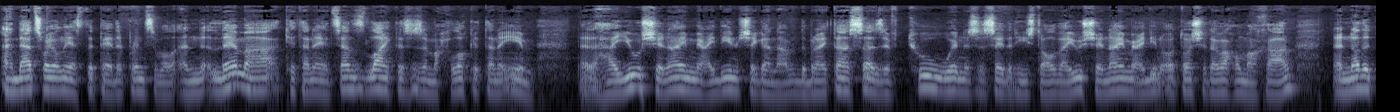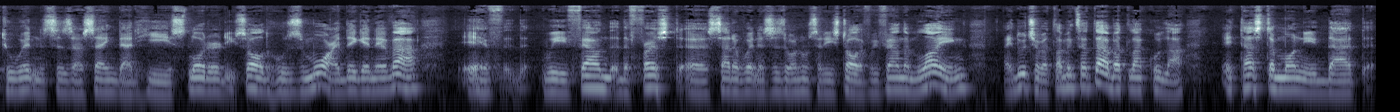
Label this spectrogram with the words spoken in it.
and that's why he only has to pay the principal. And lema ketane, it sounds like this is a mahlok tanaim. That hayu shenai me'idin sheganav. The Braita says if two witnesses say that he stole, hayu shenai me'idin oto shetavahu machar. Another two witnesses are saying that he slaughtered, he sold. More degeneva? If we found the first uh, set of witnesses, the one who said he stole, if we found them lying, a testimony that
